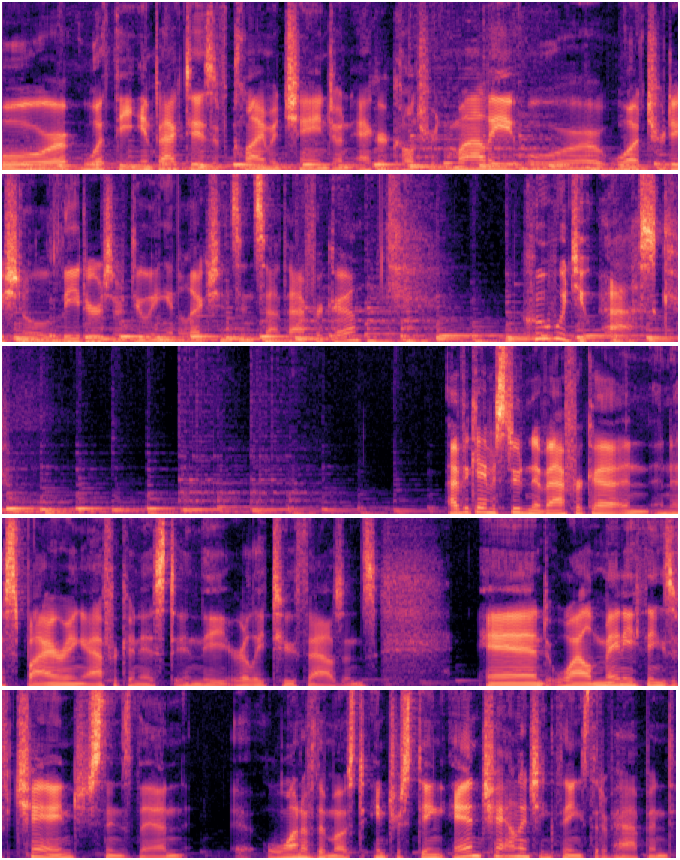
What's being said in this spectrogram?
or what the impact is of climate change on agriculture in Mali, or what traditional leaders are doing in elections in South Africa. Who would you ask? I became a student of Africa and an aspiring Africanist in the early 2000s. And while many things have changed since then, one of the most interesting and challenging things that have happened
